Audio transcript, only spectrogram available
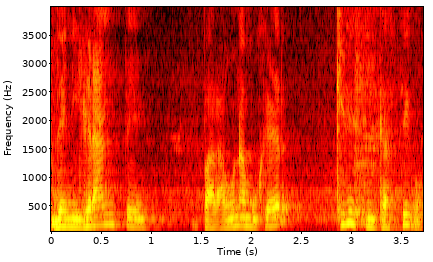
denigrante para una mujer quede sin castigo.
